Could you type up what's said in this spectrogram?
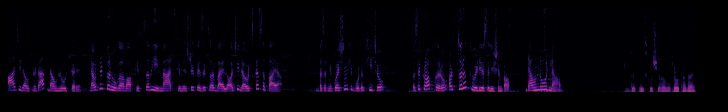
आज ही डाउटनेट ऐप डाउनलोड करें। डाउटनेट पर होगा अब आपके सभी मैथ्स, केमिस्ट्री, फिजिक्स और बायोलॉजी डाउट्स का सफाया। बस अपने क्वेश्चन की फ़ोटो खींचो, उसे क्रॉप करो और तुरंत वीडियो सोल्यूशन पाओ। Download now. देखो, इस क्वेश्चन में हमें क्या बताना है?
